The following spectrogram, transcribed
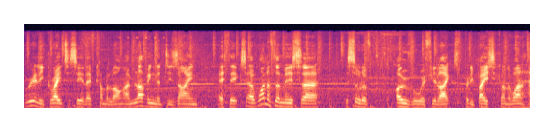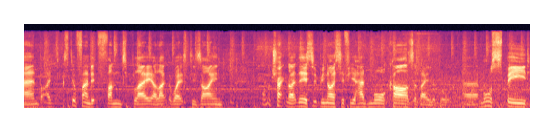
Really great to see they've come along. I'm loving the design ethics. Uh, one of them is uh, this sort of oval, if you like. It's pretty basic on the one hand, but I, I still found it fun to play. I like the way it's designed. On a track like this, it'd be nice if you had more cars available. Uh, more speed,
